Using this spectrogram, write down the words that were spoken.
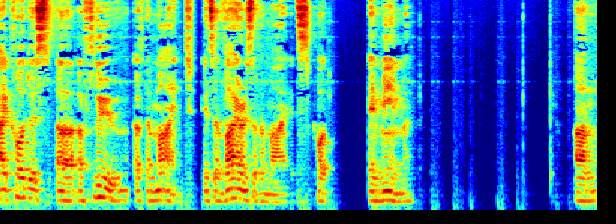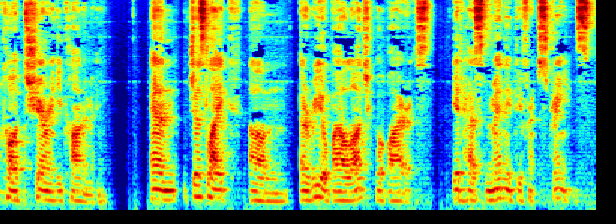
I call this uh, a flu of the mind. It's a virus of the mind. It's called a meme um, called sharing economy. And just like um, a real biological virus, it has many different strains.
